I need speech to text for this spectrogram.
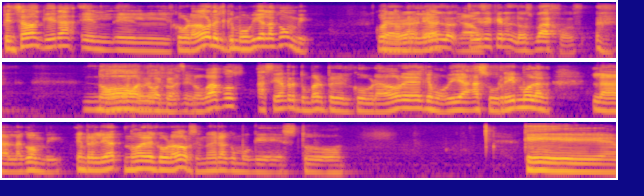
pensaba que era el, el cobrador el que movía la combi. Cuando Claro, en eran- realidad eran lo- era- tú dices que eran los bajos. no, bajos de no, los bajos hacían retumbar, pero el cobrador era el que movía a su ritmo la, la, la combi. En realidad no era el cobrador, sino era como que esto... que...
